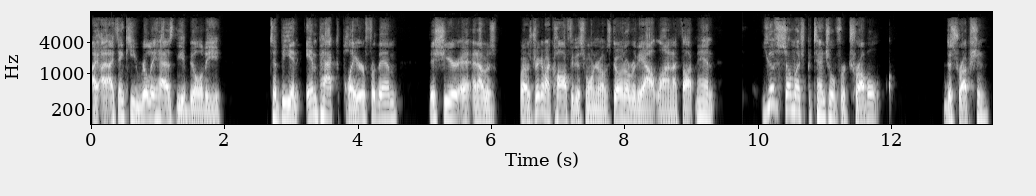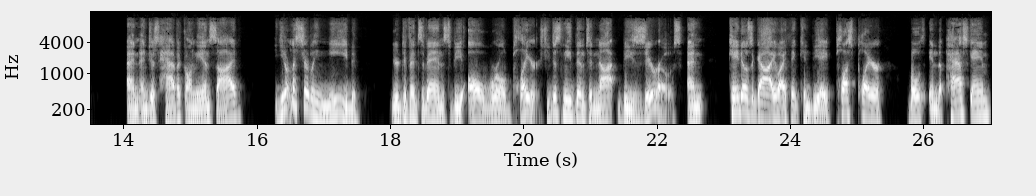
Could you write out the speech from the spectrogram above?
I, I think he really has the ability to be an impact player for them this year. And I was when I was drinking my coffee this morning, I was going over the outline. I thought, man, you have so much potential for trouble, disruption, and, and just havoc on the inside. You don't necessarily need your defensive ends to be all world players. You just need them to not be zeros. And Kaindoh's a guy who I think can be a plus player both in the pass game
